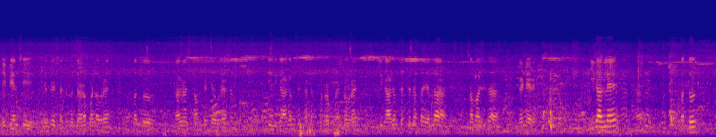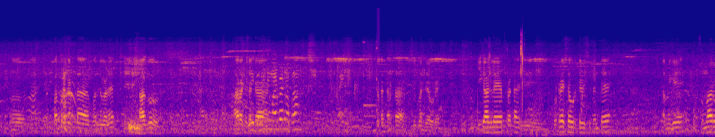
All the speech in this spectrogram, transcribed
ಎ ಪಿ ಎಂ ಸಿ ನಿರ್ದೇಶಕರ ಶರಣಪ್ಪಣ್ಣ ಮತ್ತು ನಾಗರಾಜ್ ಕಾಮಶೆಟ್ಟಿ ಅವರೇ, ಇಲ್ಲಿಗೆ ಆಗಮಿಸಿರ್ತಕ್ಕಂಥ ಪುಟ್ರಪ್ಪ ಅವರೇ, ಇಲ್ಲಿಗೆ ಆಗಮಿಸಿರ್ತಕ್ಕಂಥ ಎಲ್ಲ ಸಮಾಜದ ಗಣ್ಯರೇ. ಈಗಾಗಲೇ ಮತ್ತು ಪತ್ರಕರ್ತ ಬಂಧುಗಳೇ ಹಾಗೂ ಆರಕ್ಷಕ ಇರ್ತಕ್ಕಂಥ ಸಿಬ್ಬಂದಿ ಅವರೇ. ಈಗಾಗಲೇ ಪ್ರಕಾಶ್ ಕೊಟ್ರೇಶ್ ಅವರು ತಿಳಿಸಿದಂತೆ ನಮಗೆ ಸುಮಾರು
